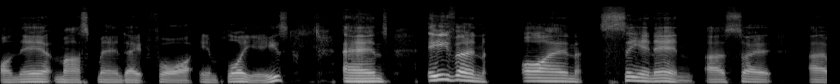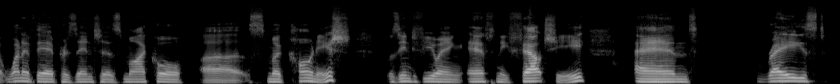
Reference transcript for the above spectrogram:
on their mask mandate for employees, and even on CNN. Uh, so uh, one of their presenters, Michael uh, Smerconish, was interviewing Anthony Fauci and raised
